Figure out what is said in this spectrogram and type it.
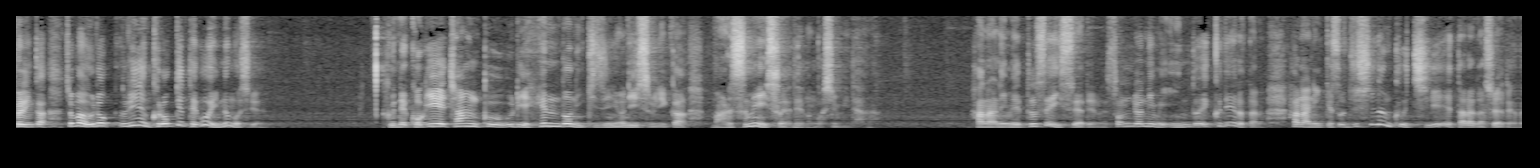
그러니까 정말 우리는 그렇게 되고 있는 것이에요. 근데 거기에 참 그 우리 행동이 기준이 어디 있습니까? 말씀에 있어야 되는 것입니다. 하나님의 뜻에 있어야 되는 성령님의 인도에 그대로 따라 하나님께서 주시는 그 지혜에 따라가셔야 돼요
